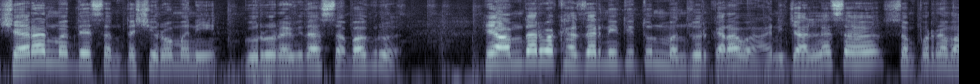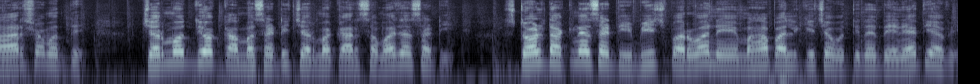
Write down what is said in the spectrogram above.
शहरांमध्ये संत शिरोमणी गुरु रविदास सभागृह हे आमदार व खासदार निधीतून मंजूर करावं आणि जालन्यासह संपूर्ण महाराष्ट्रामध्ये चर्मोद्योग कामासाठी चर्मकार समाजासाठी. स्टॉल टाकण्यासाठी बीज परवाने महापालिकेच्या वतीने देण्यात यावे.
